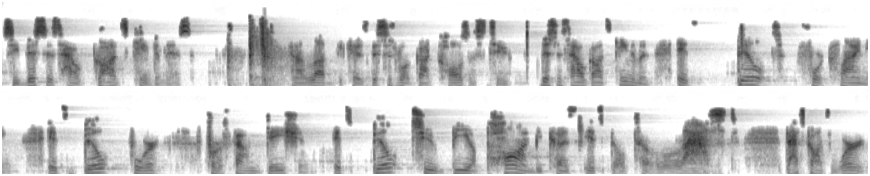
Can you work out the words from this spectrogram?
See, this is how God's kingdom is. And I love because this is what God calls us to. This is how God's kingdom is. It's built for climbing. It's built for for a foundation. It's built to be upon because it's built to last. That's God's word.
